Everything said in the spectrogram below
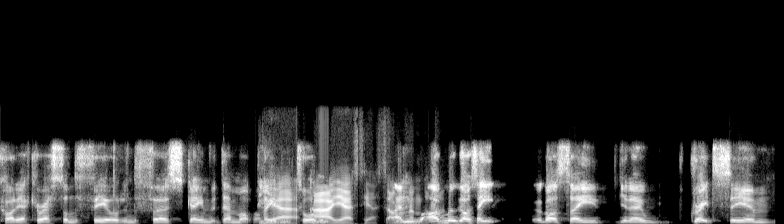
cardiac arrest on the field in the first game that Denmark played in the tournament. Ah, yes, yes. I and I've got to say, I've got to say, you know, great to see him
